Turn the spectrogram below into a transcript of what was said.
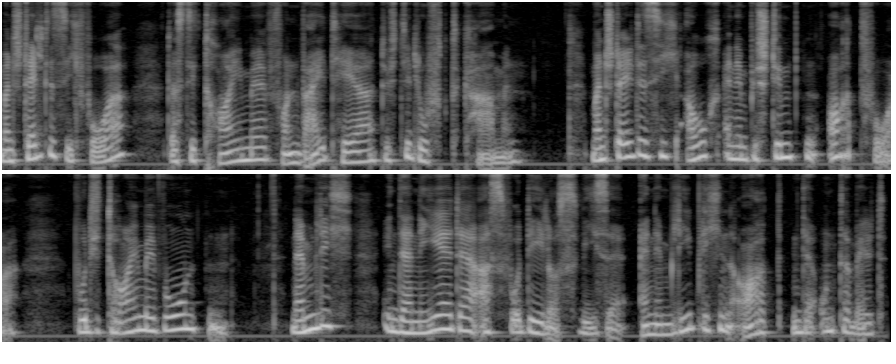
Man stellte sich vor, dass die Träume von weit her durch die Luft kamen. Man stellte sich auch einen bestimmten Ort vor, wo die Träume wohnten, nämlich in der Nähe der Asphodelos-Wiese, einem lieblichen Ort in der Unterwelt.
